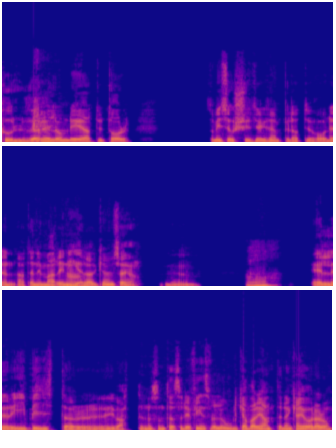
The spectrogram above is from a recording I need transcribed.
pulver mm. eller om det är att du tar, som i sushi till exempel, att du har den, att den är marinerad mm. kan vi säga. Mm. Eller i bitar i vatten och sånt där. Så det finns väl olika varianter den kan göra då.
